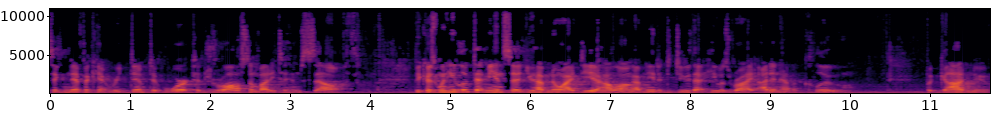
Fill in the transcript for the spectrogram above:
significant redemptive work to draw somebody to himself. Because when he looked at me and said, You have no idea how long I've needed to do that, he was right. I didn't have a clue. But God knew.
